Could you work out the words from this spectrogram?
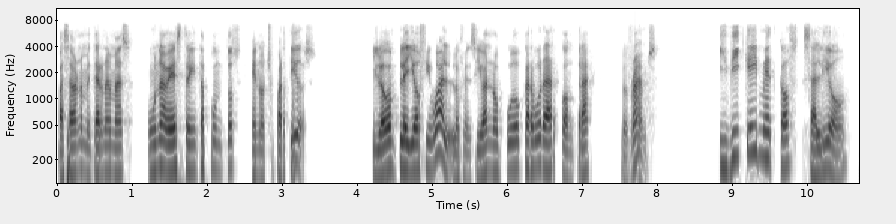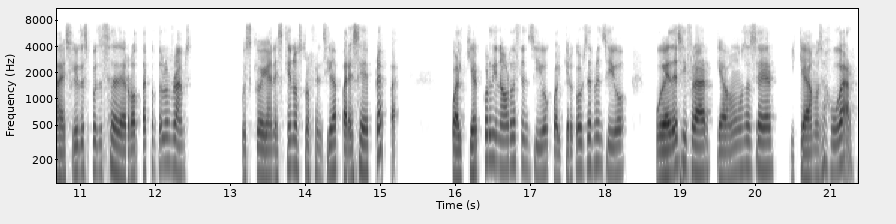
pasaron a meter nada más una vez 30 puntos en 8 partidos. Y luego en playoff igual, la ofensiva no pudo carburar contra los Rams. Y DK Metcalf salió a decir después de esa derrota contra los Rams, pues que oigan, es que nuestra ofensiva parece de prepa. Cualquier coordinador defensivo, cualquier coach defensivo puede descifrar qué vamos a hacer y qué vamos a jugar.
